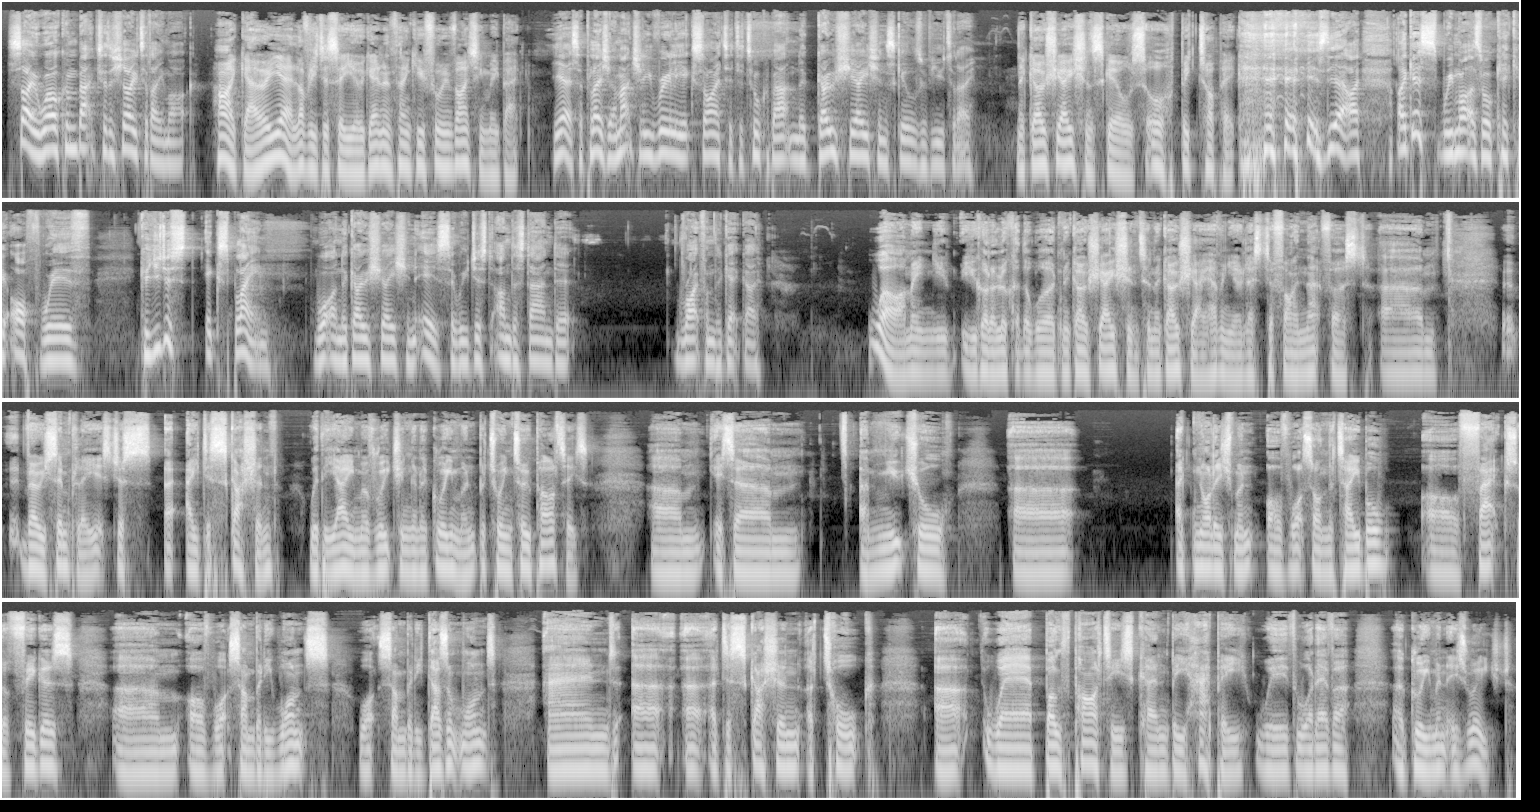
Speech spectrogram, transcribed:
So, welcome back to the show today, Marc. Hi, Gary. Yeah, lovely to see you again, and thank you for inviting me back. Yeah, it's a pleasure. I'm actually really excited to talk about negotiation skills with you today. Negotiation skills. Oh, big topic. yeah. I, I guess we might as well kick it off with could you just explain what a negotiation is so we just understand it right from the get go? Well, I mean, you you got to look at the word negotiation to negotiate, haven't you? Let's define that first. Um, very simply, it's just a, a discussion with the aim of reaching an agreement between two parties. Um, it's um, a mutual uh, acknowledgement of what's on the table, of facts, of figures, um, of what somebody wants, what somebody doesn't want, and uh, a, a, discussion, a talk. Uh, where both parties can be happy with whatever agreement is reached.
